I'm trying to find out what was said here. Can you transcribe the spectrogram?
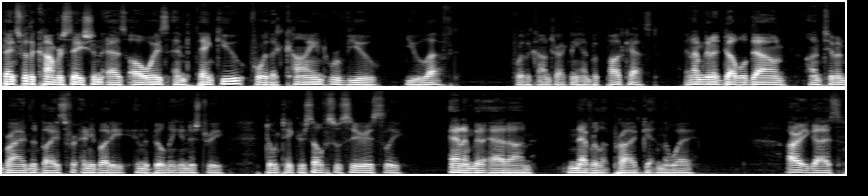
Thanks for the conversation as always, and thank you for the kind review you left for the Contracting Handbook podcast. And I'm going to double down on Tim and Bryan's advice for anybody in the building industry. Don't take yourself so seriously. And I'm going to add on never let pride get in the way. All right, you guys,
